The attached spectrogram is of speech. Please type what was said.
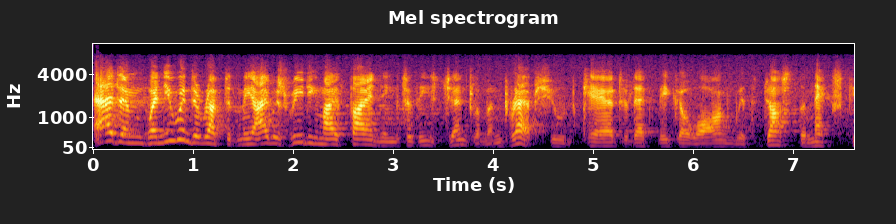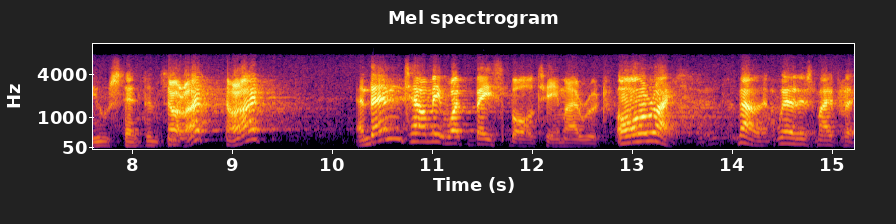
Adam, when you interrupted me, I was reading my findings to these gentlemen. Perhaps you'd care to let me go on with just the next few sentences. All right, all right. And then tell me what baseball team I root for. All right. Now then, where is my place?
